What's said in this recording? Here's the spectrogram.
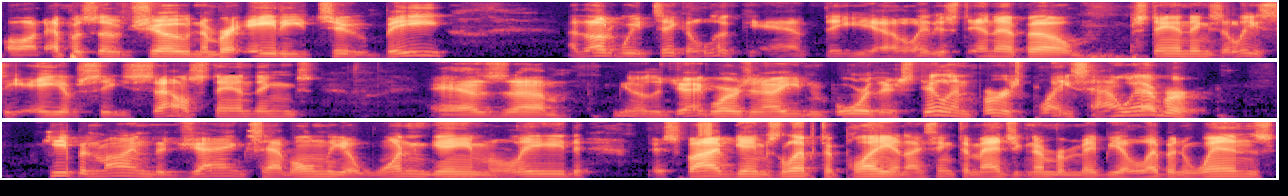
on episode show number 82B. I thought we'd take a look at the uh, latest NFL standings, at least the AFC South standings, as um, you know the Jaguars are now eight and four. They're still in first place. However, keep in mind the Jags have only a one-game lead. There's five games left to play, and I think the magic number may be 11 wins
